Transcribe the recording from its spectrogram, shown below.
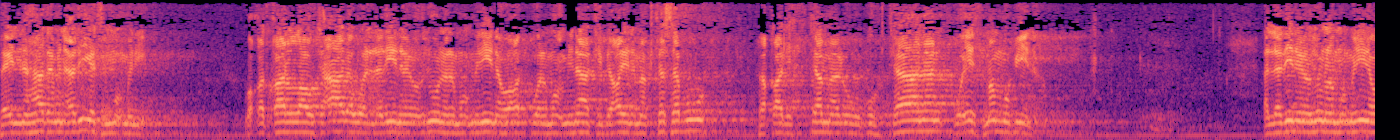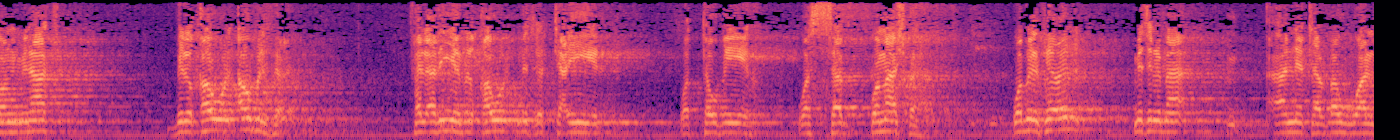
فإن هذا من أذية المؤمنين. وقد قال الله تعالى والذين يؤذون المؤمنين والمؤمنات بغير ما اكتسبوا فقد احتملوا بهتانا وإثما مبينا. الذين يؤذون المؤمنين والمؤمنات بالقول أو بالفعل فالأذية بالقول مثل التعيير والتوبيخ والسب وما اشبهه وبالفعل مثل ما أن يتبول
